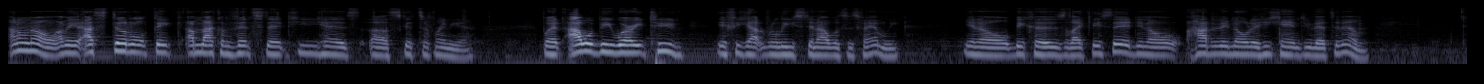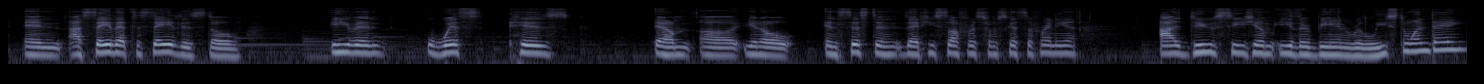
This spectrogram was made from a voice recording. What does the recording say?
I don't know. I mean, I still don't think I'm not convinced that he has uh, schizophrenia, but I would be worried too if he got released and I was his family. You know, because like they said, you know, how do they know that he can't do that to them? And I say that to say this though, even with his um, uh, you know, insisting that he suffers from schizophrenia, I do see him either being released one day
